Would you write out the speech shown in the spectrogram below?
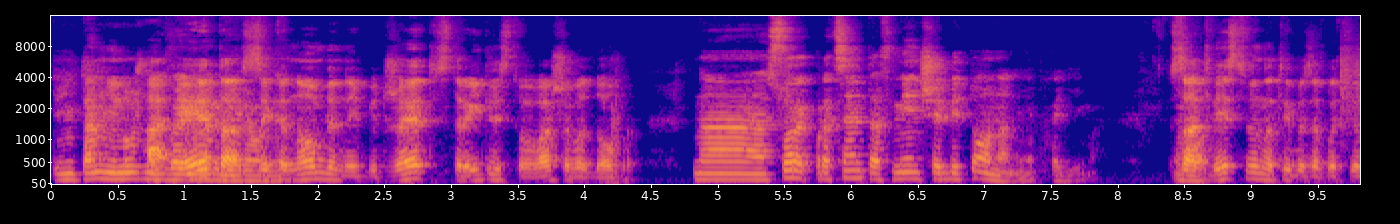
И там не нужно а это сэкономленный бюджет строительства вашего дома. На 40% меньше бетона необходимо. Соответственно, вот. ты бы заплатил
